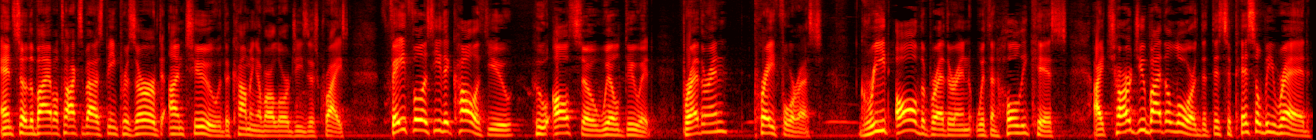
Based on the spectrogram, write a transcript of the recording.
And so the Bible talks about us being preserved unto the coming of our Lord Jesus Christ. Faithful is he that calleth you, who also will do it. Brethren, pray for us. Greet all the brethren with an holy kiss. I charge you by the Lord that this epistle be read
